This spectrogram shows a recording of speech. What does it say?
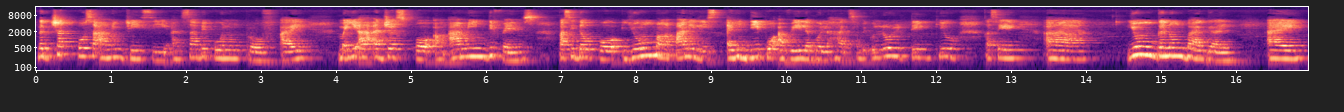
nag-chat po sa aming JC. Ang sabi po nung prof ay maia-adjust po ang aming defense kasi daw po yung mga panelists ay hindi po available lahat. Sabi ko, Lord, thank you. Kasi ah, yung ganong bagay ay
